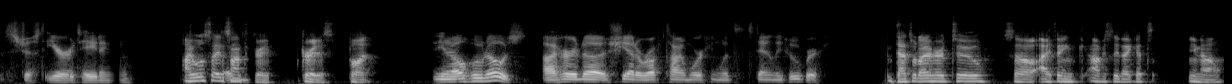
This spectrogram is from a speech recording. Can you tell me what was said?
It's just irritating. I will say it's not the great greatest, but You know, who knows? I heard uh, she had a rough time working with Stanley Kubrick. That's what I heard too. So I think obviously that gets you know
